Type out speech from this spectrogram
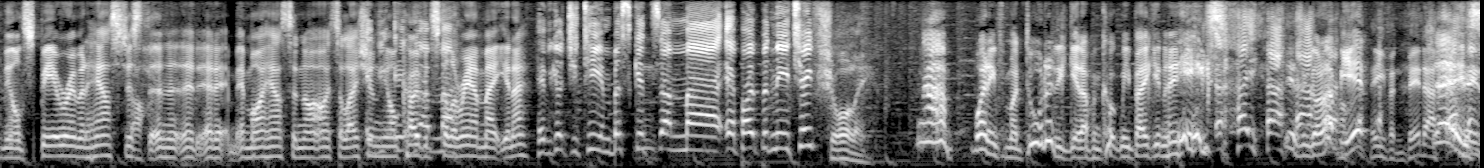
the old spare room at house, just Oh. in, at, at, at my house in isolation. Have The old have, COVID's um, still around, mate. You know. Have you got your tea and biscuits um, uh, app open there, Chief? Surely. Nah, waiting for my daughter to get up and cook me bacon and eggs. She hasn't got up yet. Even better. Jeez.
